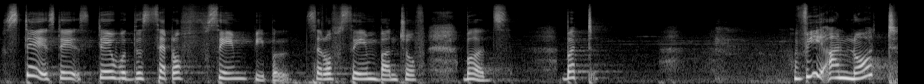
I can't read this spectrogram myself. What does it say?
stay, stay, stay with the set of same people, set of same bunch of birds. But we are not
